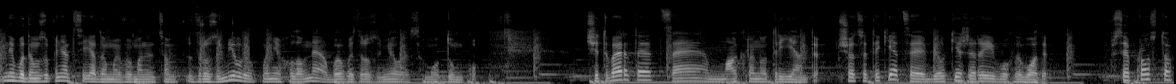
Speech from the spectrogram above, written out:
Не будемо зупинятися, я думаю, ви мене цьому зрозуміли. Мені головне, аби ви зрозуміли саму думку. Четверте це макронутрієнти. Що це таке? Це білки, жири і вуглеводи. Все просто.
